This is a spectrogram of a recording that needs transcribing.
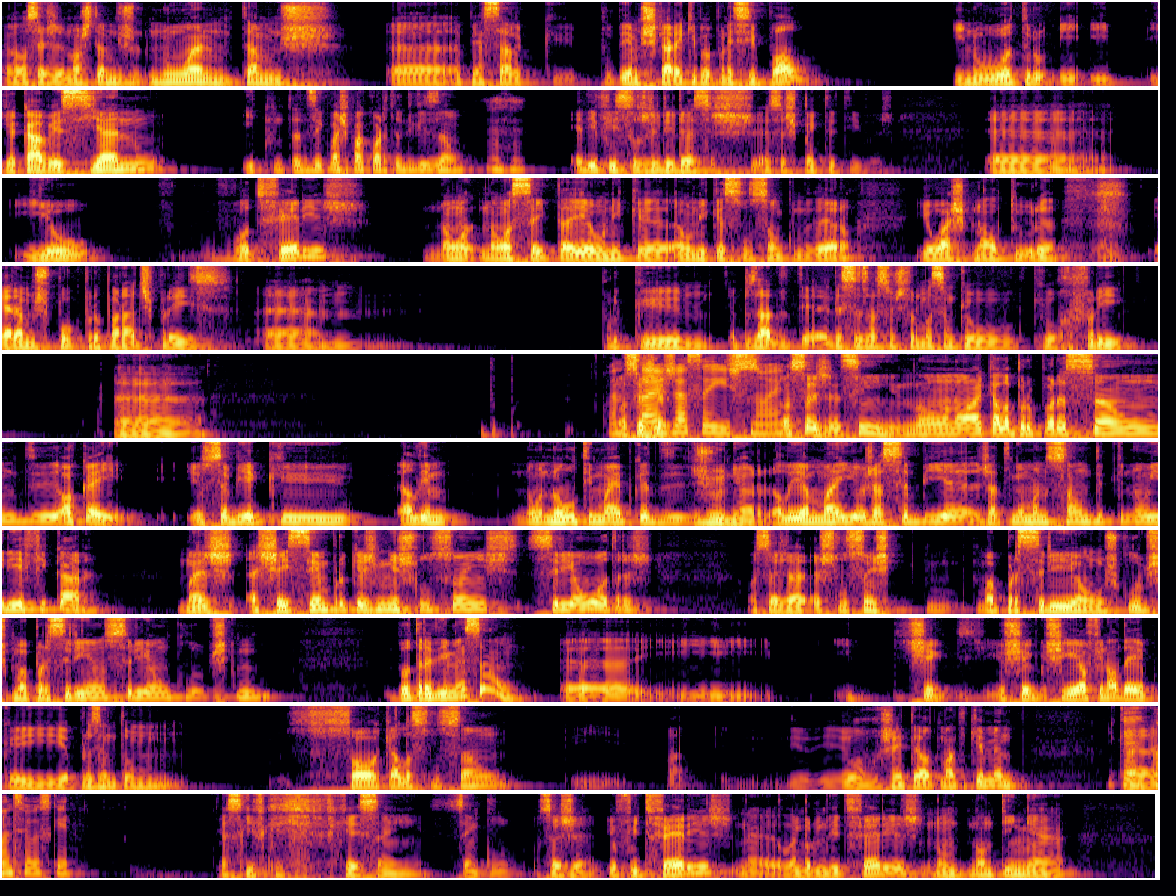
ou seja, nós estamos num ano estamos uh, a pensar que podemos chegar à equipa principal e no outro e, e, e acaba esse ano e tu a dizer que vais para a quarta divisão. Uhum. É difícil gerir essas, essas expectativas. Uh, e eu vou de férias, não, não aceitei a única, a única solução que me deram. E eu acho que na altura éramos pouco preparados para isso. Um, porque, apesar de ter, dessas ações de formação que eu, que eu referi, uh, quando sai já saíste, não é? Ou seja, sim, não, não há aquela preparação de, ok, eu sabia que ali no, na última época de Júnior, ali a meio eu já sabia, já tinha uma noção de que não iria ficar. Mas achei sempre que as minhas soluções seriam outras. Ou seja, as soluções que me apareceriam, os clubes que me apareceriam, seriam clubes que me, de outra dimensão. Uh, e, e chego, eu chego, cheguei ao final da época e apresentam-me só aquela solução e pá, eu, eu, rejeitei automaticamente. O que é que uh, aconteceu a seguir? A seguir fiquei, fiquei sem, sem clube. Ou seja, eu fui de férias, né, lembro-me de ir de férias, não, não, tinha,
